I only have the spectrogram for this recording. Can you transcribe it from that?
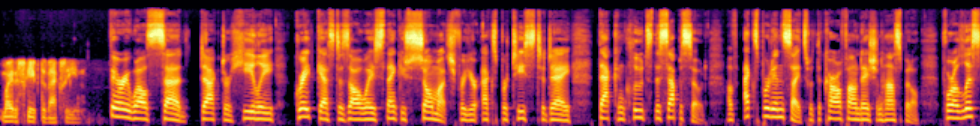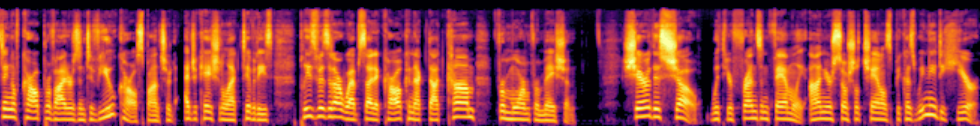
might escape the vaccine. Very well said, Dr. Healy. Great guest as always. Thank you so much for your expertise today. That concludes this episode of Expert Insights with the Carle Foundation Hospital. For a listing of Carle providers and to view Carle sponsored educational activities, please visit our website at carlconnect.com for more information. Share this show with your friends and family on your social channels because we need to hear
